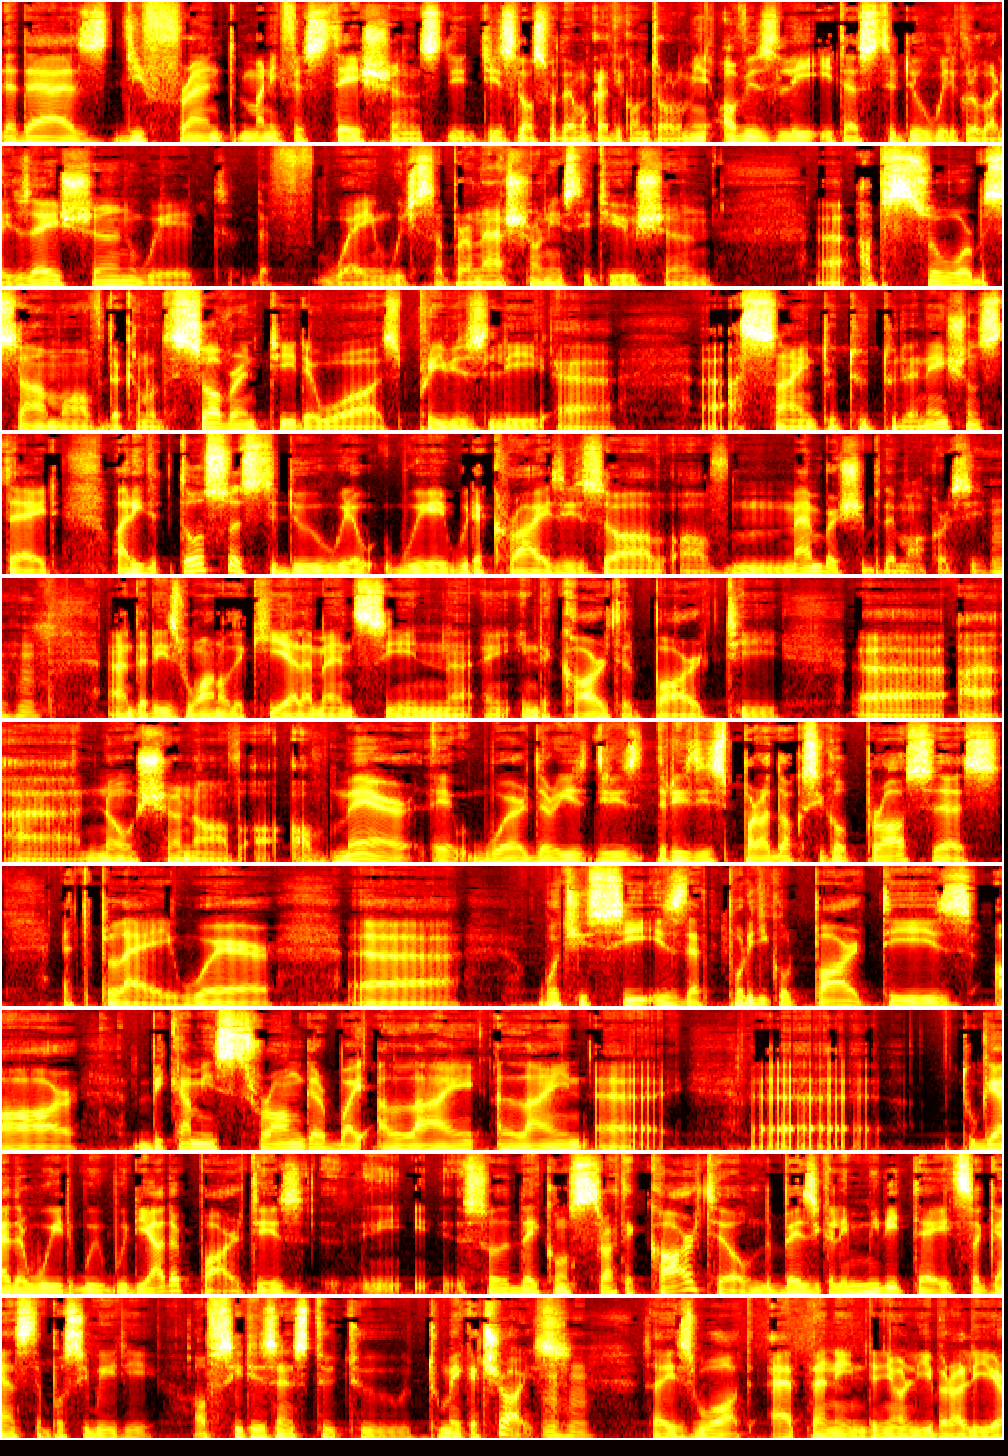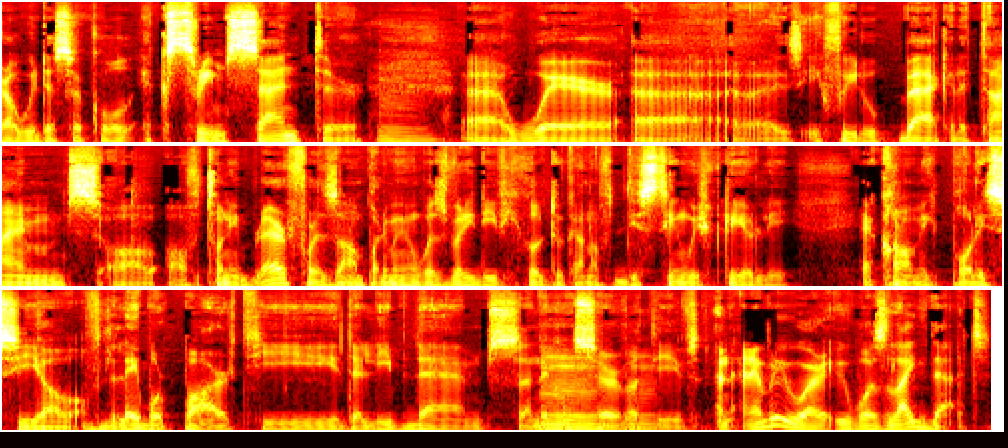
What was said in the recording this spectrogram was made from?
that has different manifestations, this loss of democratic control. I mean, obviously, it has to do with globalization, with the f- way in which supranational institution uh, absorb some of the kind of the sovereignty that was previously uh, uh, assigned to, to, to, the nation state, but it also has to do with, with, with a crisis of, of membership democracy. Mm-hmm. And that is one of the key elements in, uh, in the cartel party uh, uh, notion of, of Mair, eh, where there is, there is, there is this paradoxical process at play where uh, what you see is that political parties are becoming stronger by align, align uh, uh, together with, with, with, the other parties so that they construct a cartel that basically militates against the possibility of citizens to, to, to make a choice. Mm-hmm. That is what happened in the neoliberal era with the so-called extreme center, mm. uh, where uh, if we look back at the times of, of, Tony Blair, for example, I mean, it was very difficult to kind of distinguish clearly economic policy of, of the Labour Party, the Lib Dems, and the mm-hmm. Conservatives, and, and, everywhere it was like that.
